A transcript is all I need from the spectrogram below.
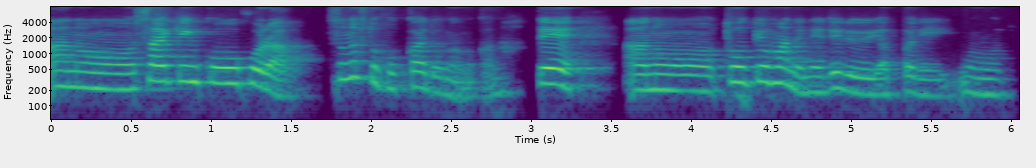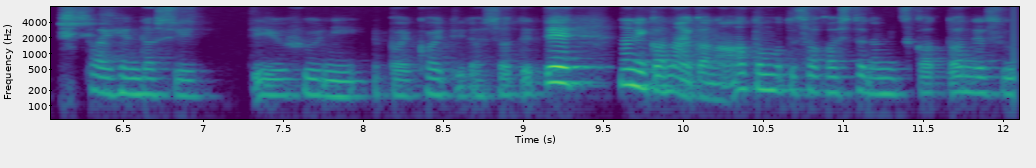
あの最近こうほらその人北海道なのかな？であの東京まで寝れるやっぱりのも大変だしっていうふうにやっぱり書いていらっしゃってて何かないかな？と思って探したら見つかったんです。っ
